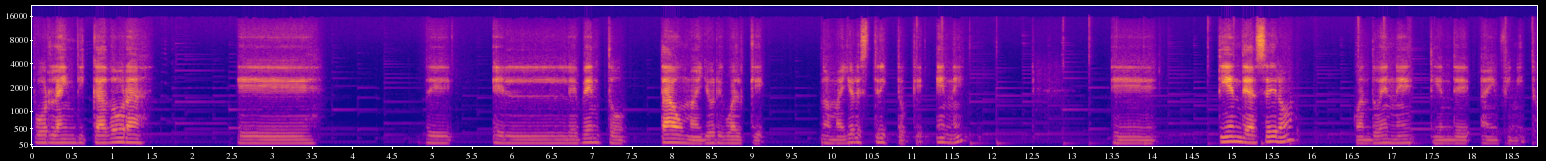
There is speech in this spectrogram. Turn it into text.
por la indicadora eh, de el evento tau mayor igual que no mayor estricto que n eh, tiende a cero cuando n tiende a infinito.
